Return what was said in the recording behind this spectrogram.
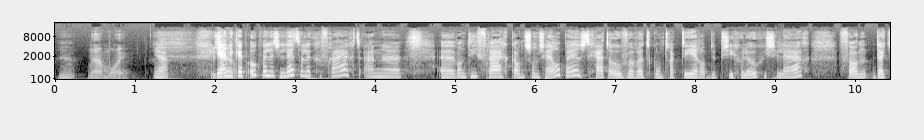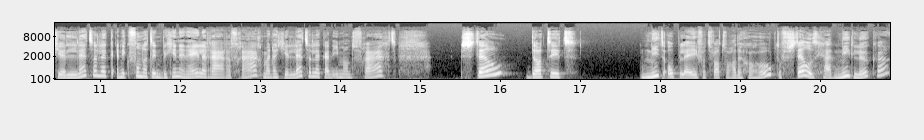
Ja. ja mooi. Ja. Dus ja, en ik heb ook wel eens letterlijk gevraagd aan, eh, want die vraag kan soms helpen hè, als het gaat over het contracteren op de psychologische laag, van dat je letterlijk, en ik vond dat in het begin een hele rare vraag, maar dat je letterlijk aan iemand vraagt, stel dat dit niet oplevert wat we hadden gehoopt, of stel het gaat niet lukken,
